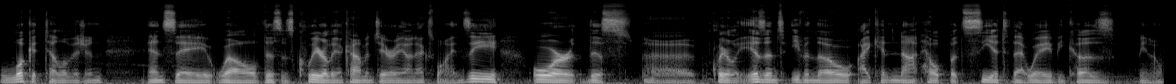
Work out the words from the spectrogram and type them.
look at television and say, well, this is clearly a commentary on X, Y, and Z, or this uh, clearly isn't, even though I cannot help but see it that way because you know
